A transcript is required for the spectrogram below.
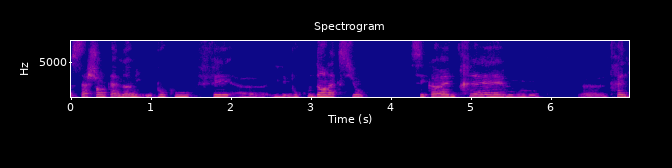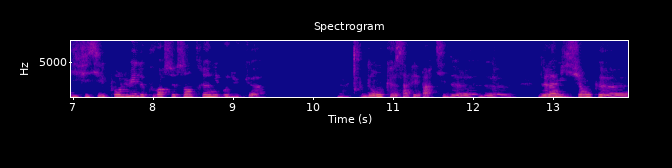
sachant qu'un homme, il est beaucoup fait, euh, il est beaucoup dans l'action. C'est quand même très, très difficile pour lui de pouvoir se centrer au niveau du cœur. Donc, ça fait partie de, de, la mission que,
